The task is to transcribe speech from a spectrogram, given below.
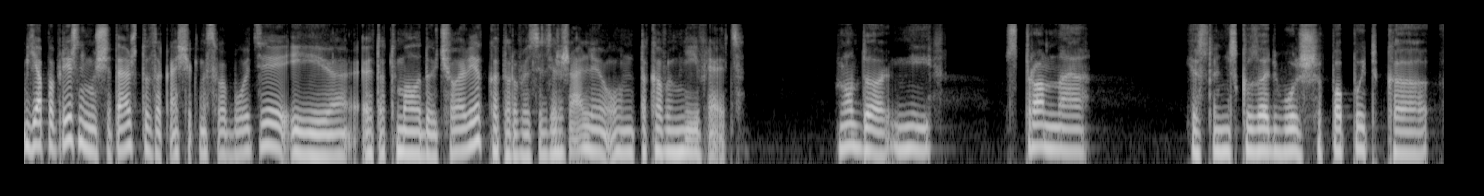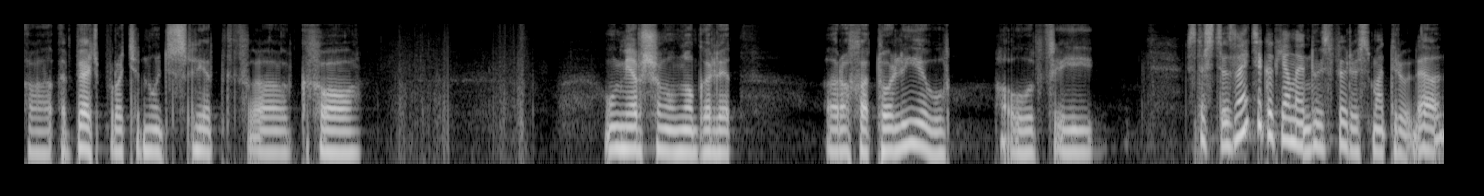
Я по-прежнему считаю, что заказчик на свободе, и этот молодой человек, которого задержали, он таковым не является. Ну да, не странная если не сказать больше, попытка э, опять протянуть след э, к умершему много лет Рахату Алиеву. Вот, и Слушайте, знаете, как я на эту историю смотрю, да?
